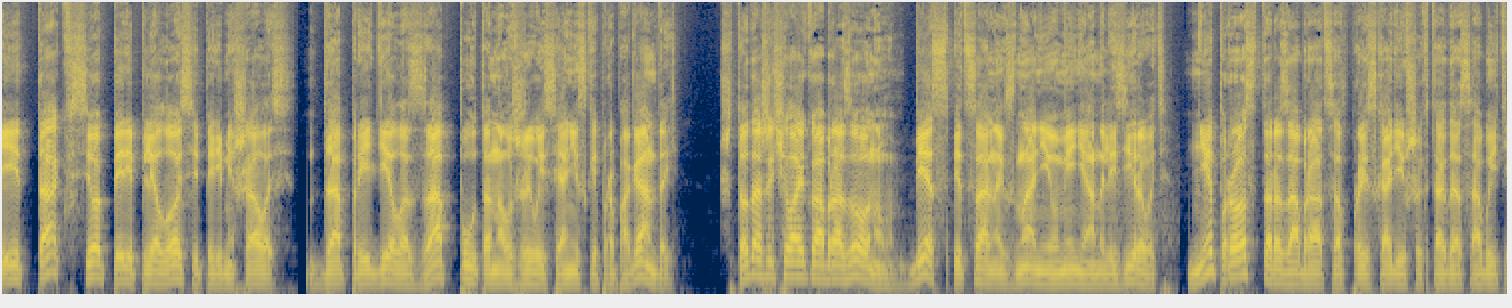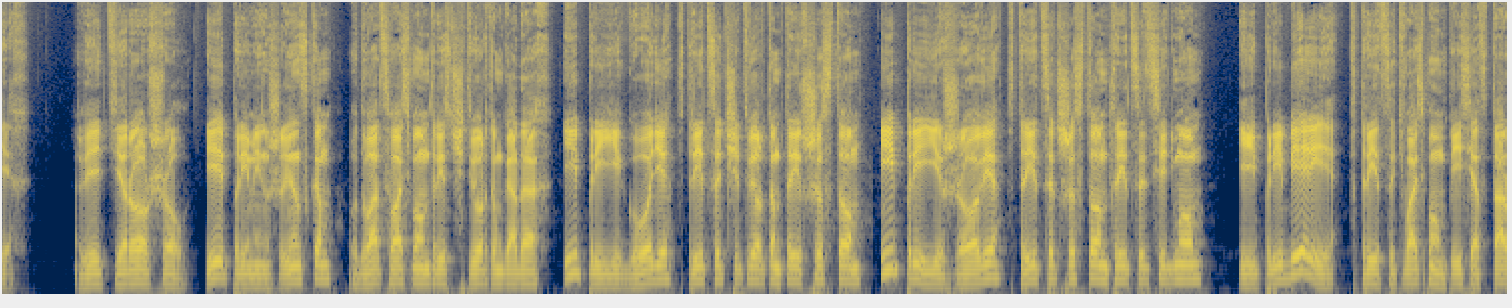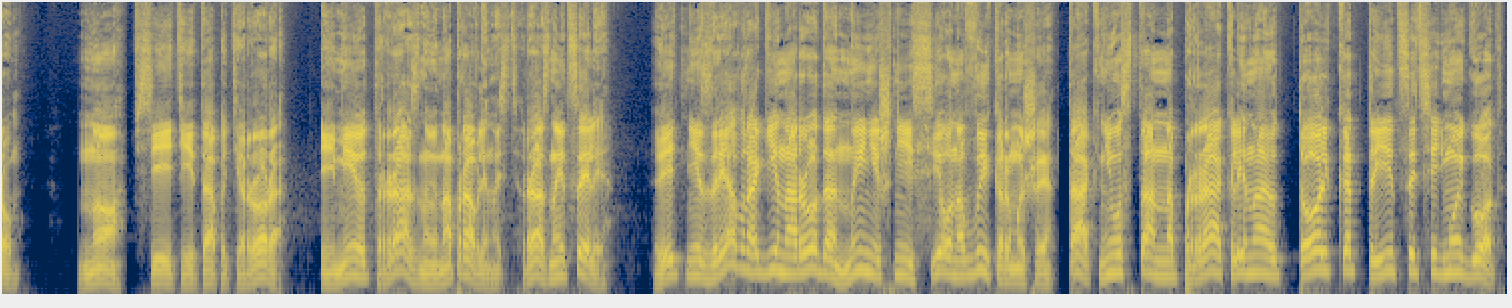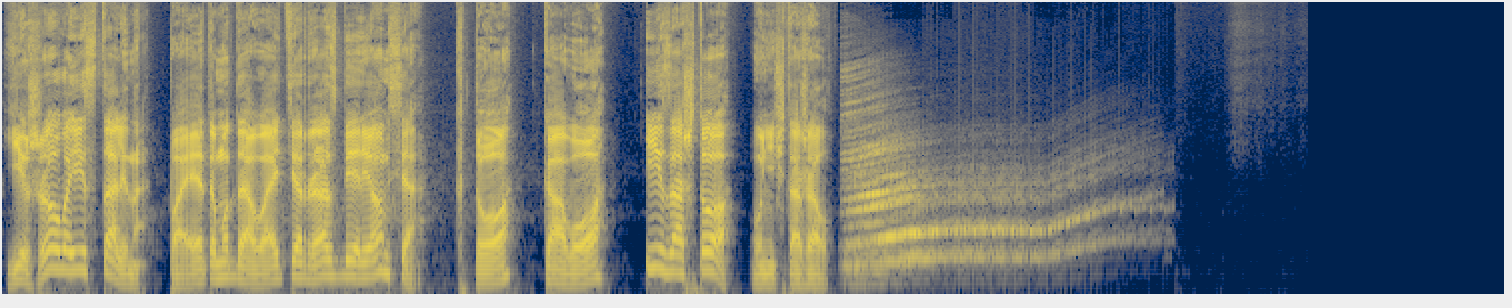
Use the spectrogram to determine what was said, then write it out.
и так все переплелось и перемешалось, до предела запутано лживой сионистской пропагандой, что даже человеку образованному, без специальных знаний и умения анализировать, не просто разобраться в происходивших тогда событиях. Ведь террор шел и при Минжинском в 28-34 годах, и при Егоде в 34-36, и при Ежове в 36-37, и при Берии в 38-52. Но все эти этапы террора имеют разную направленность, разные цели. Ведь не зря враги народа, нынешние сиона-выкормыши, так неустанно проклинают только 37 год, Ежова и Сталина. Поэтому давайте разберемся, кто, кого и за что уничтожал.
